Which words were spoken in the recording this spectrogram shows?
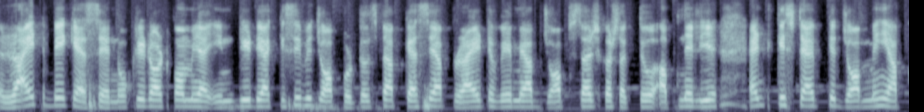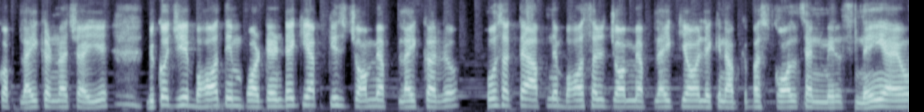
राइट वे कैसे? नौकरी डॉट कॉम या इंडीड या किसी भी जॉब पोर्टल्स पे आप कैसे आप राइट वे में आप जॉब सर्च कर सकते हो अपने लिए? एंड किस टाइप के जॉब में ही आपको अप्लाई करना चाहिए। बिकॉज़ ये बहुत इंपॉर्टेंट है कि आप किस जॉब में अप्लाई कर रहे हो। हो सकता है आपने बहुत सारे जॉब में अप्लाई किया हो लेकिन आपके पास कॉल्स एंड मेल्स नहीं आए हो।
